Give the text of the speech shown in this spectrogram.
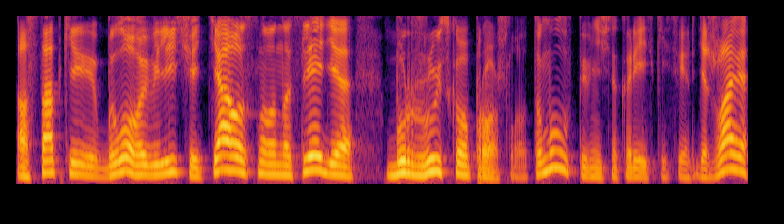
остатки былого величия, тягосного наслідя буржуйського прошлого. Тому в північнокорейській сверхдержаві,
